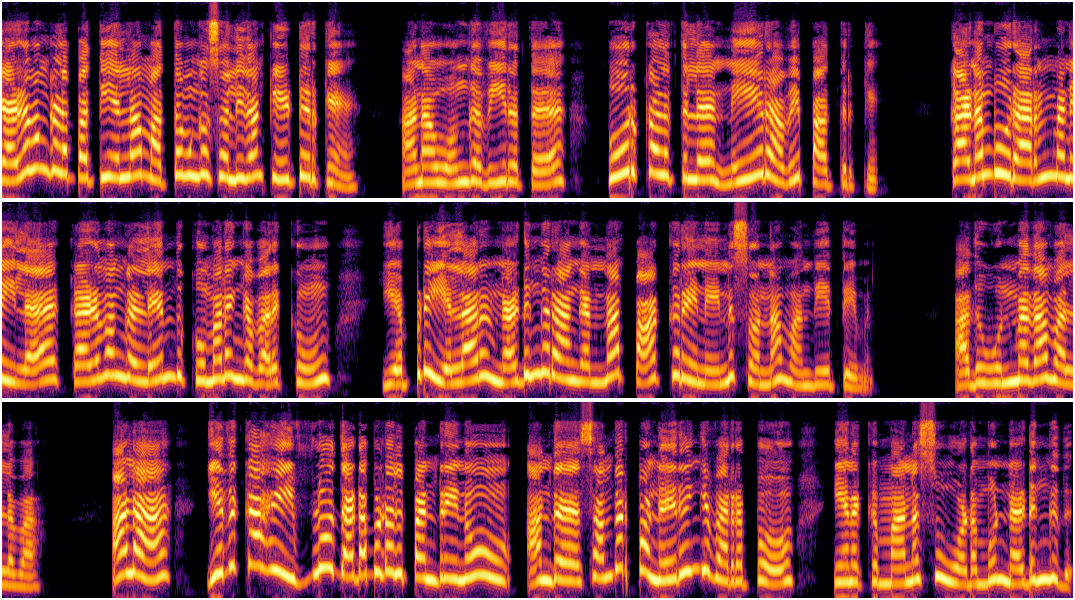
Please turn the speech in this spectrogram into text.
கிழவங்களை பத்தி எல்லாம் மத்தவங்க சொல்லி தான் கேட்டிருக்கேன். ஆனா உங்க வீரத்தை போர்க்களத்துல நேராவே பார்த்திருக்கேன். கடம்பூர் அரண்மனையில கிழவங்கள்ல இருந்து குமரங்க வரைக்கும் எப்படி எல்லாரும் நடுங்குறாங்கன்னு தான் பாக்குறேனேன்னு சொன்னா வந்தியத்தேவன். அது உண்மைதான் வல்லவா? ஆனா எதுக்காக இவ்வளோ தடபுடல் பண்றேனோ அந்த சந்தர்ப்பம் நெருங்கி வர்றப்போ எனக்கு மனசும் உடம்பும் நடுங்குது.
